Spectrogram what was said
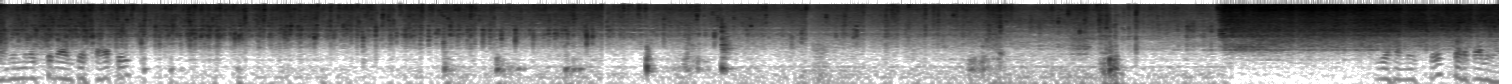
ہری مرچ سے ڈال کے ساتھ ہی تڑکا لگا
